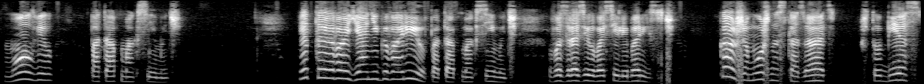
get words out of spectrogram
— молвил Потап Максимыч. «Этого я не говорил, Потап Максимыч», — возразил Василий Борисович. «Как же можно сказать, что бес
